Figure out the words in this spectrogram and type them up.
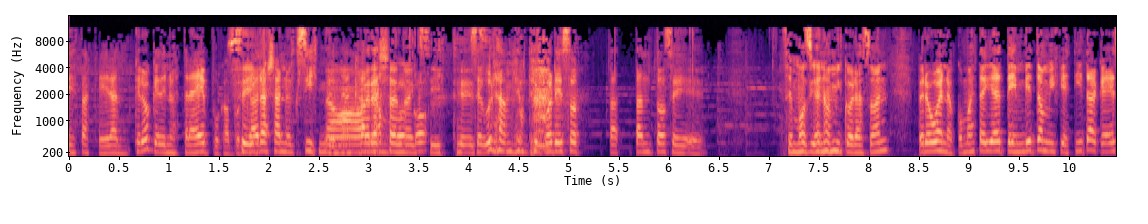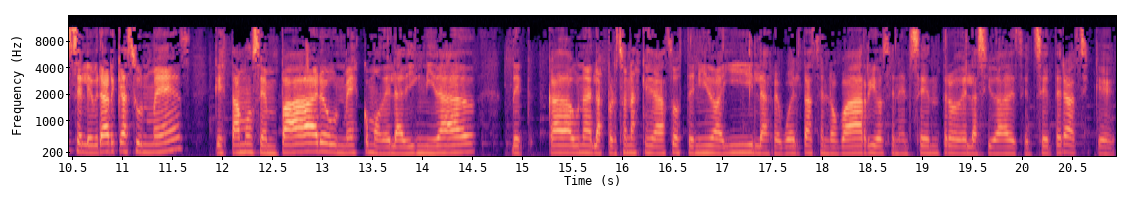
de estas que eran, creo que de nuestra época, porque sí. ahora ya no existen. No, ahora tampoco. ya no existe. Seguramente por eso tanto se, se emocionó mi corazón. Pero bueno, como esta idea te invito a mi fiestita, que es celebrar que hace un mes, que estamos en paro, un mes como de la dignidad de cada una de las personas que ha sostenido ahí las revueltas en los barrios, en el centro de las ciudades, etcétera. Así que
